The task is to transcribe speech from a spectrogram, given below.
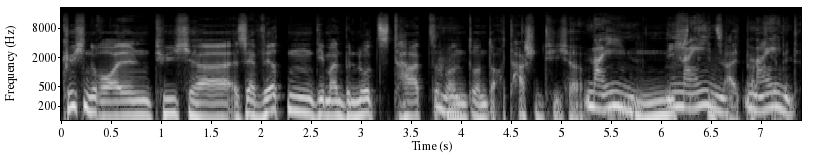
Küchenrollen, Tücher, Servietten, die man benutzt hat mhm. und, und auch Taschentücher nein, nicht nein, ins Altpapier, nein. bitte.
